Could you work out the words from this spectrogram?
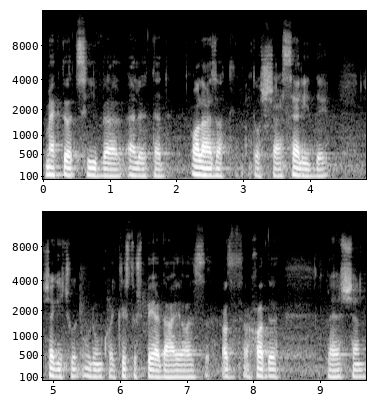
megtört szívvel előtted, alázatossá, szelíddé. Segíts, Úrunk, hogy Krisztus példája az, az hadd lehessen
